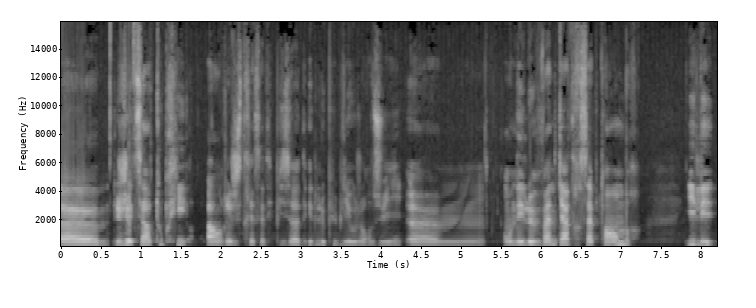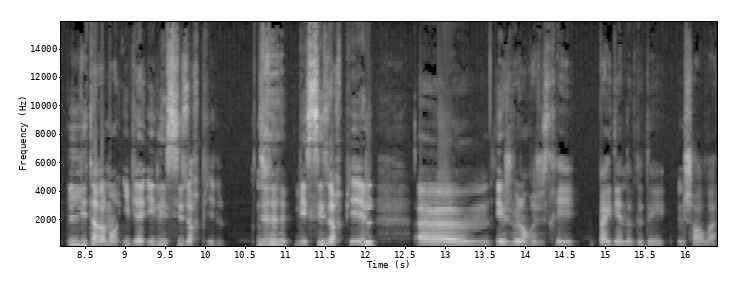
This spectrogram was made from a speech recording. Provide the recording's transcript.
euh, je tiens à tout prix à enregistrer cet épisode et de le publier aujourd'hui. Euh, on est le 24 septembre. Il est littéralement, il vient, il est 6h pile. il est 6h pile. Euh, et je veux l'enregistrer by the end of the day, Inch'Allah.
